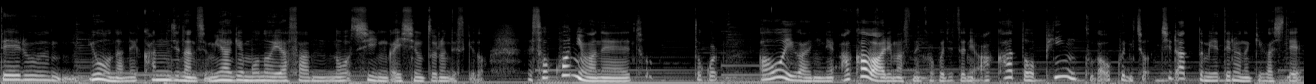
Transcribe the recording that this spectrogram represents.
るようなね感じなんですよ。土産物屋さんのシーンが一瞬映るんですけど。そこにはねちょっとこれ青以外にね赤はありますね確実に。赤とピンクが奥にちょちらっと見えてるような気がして。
